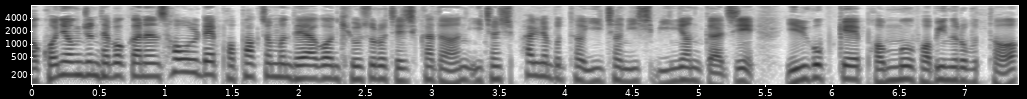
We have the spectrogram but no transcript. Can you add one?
어, 권영준 대법관은 서울대 법학전문대학원 교수로 재직하던 2018년부터 2022년까지 7개 법무법인으로부터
